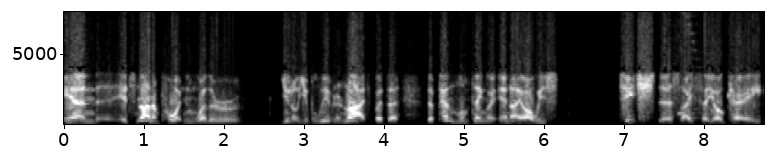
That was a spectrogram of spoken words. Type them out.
And it's not important whether you know you believe it or not. But the the pendulum thing, and I always teach this. I say, okay,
